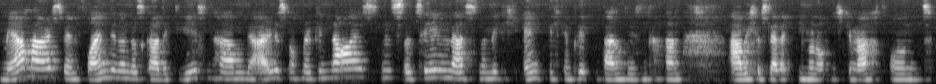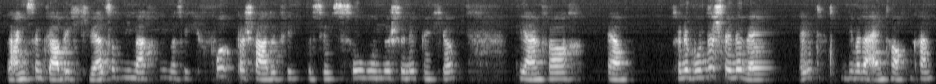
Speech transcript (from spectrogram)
mehrmals, wenn Freundinnen das gerade gelesen haben, mir alles nochmal genauestens erzählen lassen, damit ich endlich den dritten Band lesen kann. Aber ich habe es leider immer noch nicht gemacht. Und langsam glaube ich, ich werde es auch nie machen, was ich furchtbar schade finde. Das sind so wunderschöne Bücher, die einfach, ja, so eine wunderschöne Welt, in die man da eintauchen kann.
